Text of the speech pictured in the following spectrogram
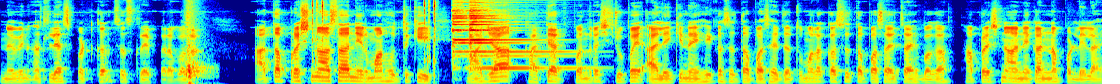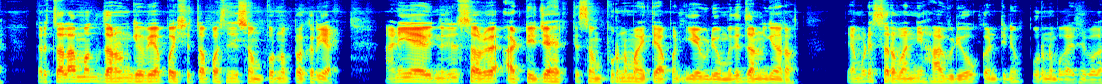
नवीन असल्यास पटकन सबस्क्राईब करा. बघा. आता प्रश्न असा निर्माण होतो की माझ्या खात्यात पंधराशे रुपये आले की नाही हे कसं तपासायचं? तुम्हाला कसं तपासायचं आहे बघा. हा प्रश्न अनेकांना पडलेला आहे. तर चला मग जाणून घेऊया पैसे तपासण्याची संपूर्ण प्रक्रिया. आणि या योजनेतील सर्व अटी जे आहेत ते संपूर्ण माहिती आपण या व्हिडिओमध्ये जाणून घेणार आहोत. त्यामुळे सर्वांनी हा व्हिडिओ कंटिन्यू पूर्ण बघायचा आहे बघा.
